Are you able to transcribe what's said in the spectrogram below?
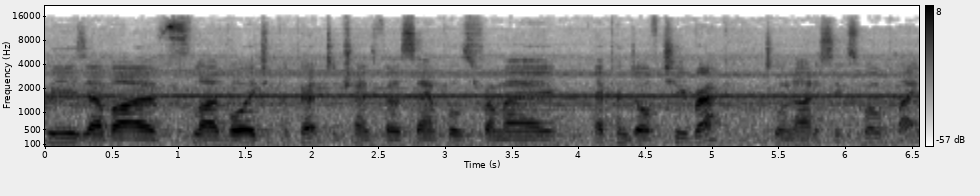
We use our Viaflo Voyager pipette to transfer samples from a Eppendorf tube rack to a 96 well plate.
